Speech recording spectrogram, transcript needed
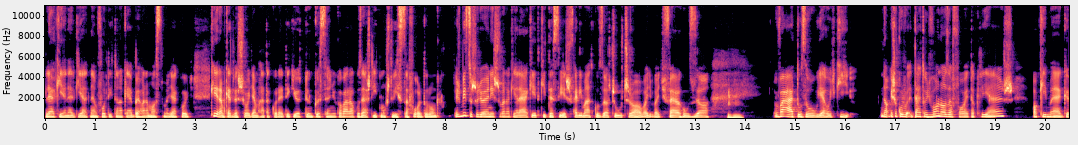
lelki energiát nem fordítanak ebbe, hanem azt mondják, hogy kérem, kedves hölgyem, hát akkor eddig jöttünk, köszönjük a vállalkozást, itt most visszafordulunk. És biztos, hogy olyan is van, aki a lelkét kiteszi és felimádkozza a csúcsra, vagy, vagy felhúzza. Uh-huh. változó, ugye, hogy ki... Na, és akkor, tehát, hogy van az a fajta kliens, aki meg,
